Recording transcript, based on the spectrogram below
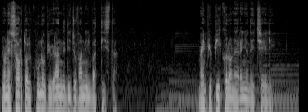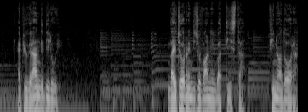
non è sorto alcuno più grande di Giovanni il Battista, ma il più piccolo nel regno dei cieli è più grande di lui. Dai giorni di Giovanni il Battista fino ad ora,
